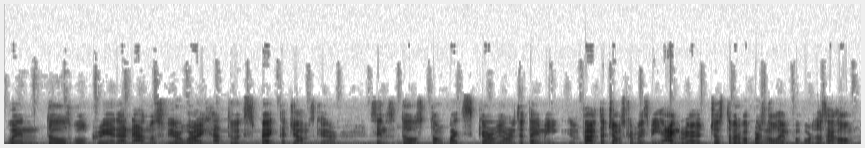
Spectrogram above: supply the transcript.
when those will create an atmosphere where I had to expect a jump scare, since those don't quite scare me or entertain me. In fact, a jump scare makes me angry. Just a bit of a personal info for those at home.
